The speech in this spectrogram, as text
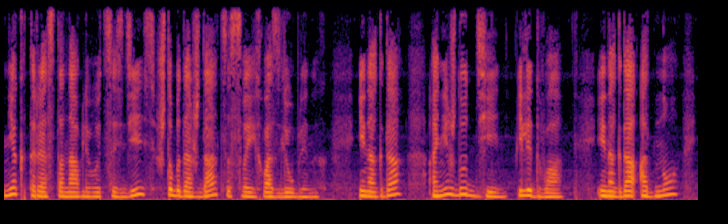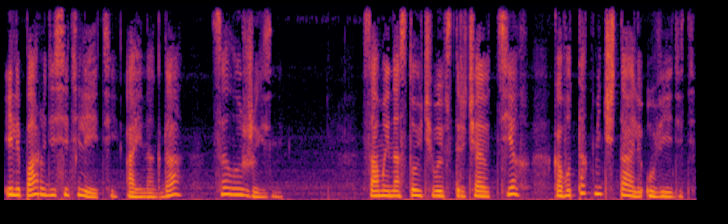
Некоторые останавливаются здесь, чтобы дождаться своих возлюбленных. Иногда они ждут день или два, иногда одно или пару десятилетий, а иногда целую жизнь. Самые настойчивые встречают тех, кого так мечтали увидеть,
